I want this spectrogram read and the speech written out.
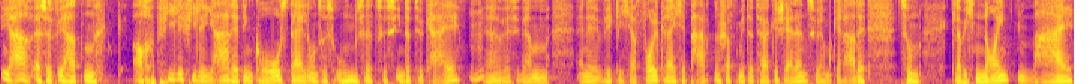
Ja, also wir hatten auch viele, viele Jahre den Großteil unseres Umsatzes in der Türkei. Mhm. Ja, wir haben eine wirklich erfolgreiche Partnerschaft mit der Turkish Airlines. Wir haben gerade zum, glaube ich, neunten Mal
